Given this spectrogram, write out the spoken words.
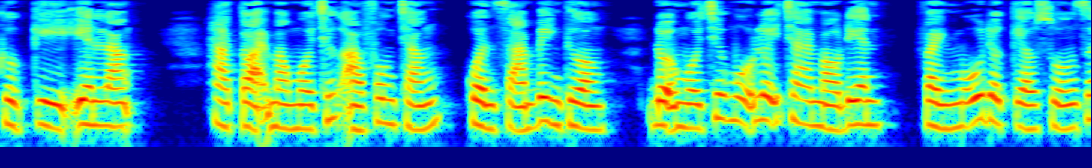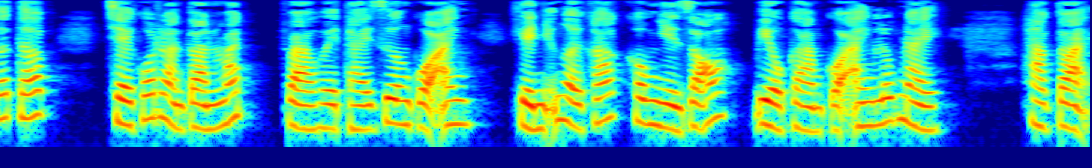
cực kỳ yên lặng. Hà Toại mặc một chiếc áo phông trắng, quần xám bình thường, đội một chiếc mũ lưỡi chai màu đen, vành mũ được kéo xuống rất thấp, che khuất hoàn toàn mắt và huệt thái dương của anh, khiến những người khác không nhìn rõ biểu cảm của anh lúc này. Hạc Toại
